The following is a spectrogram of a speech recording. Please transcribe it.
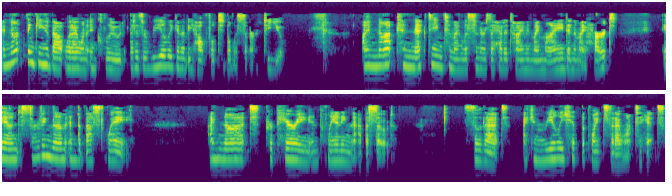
I'm not thinking about what I want to include that is really going to be helpful to the listener, to you. I'm not connecting to my listeners ahead of time in my mind and in my heart and serving them in the best way. I'm not preparing and planning the episode so that I can really hit the points that I want to hit.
